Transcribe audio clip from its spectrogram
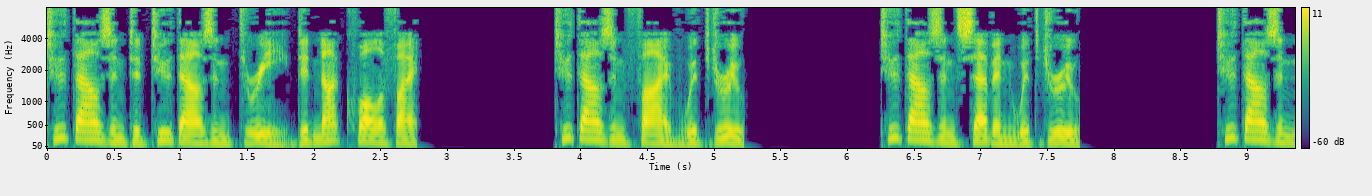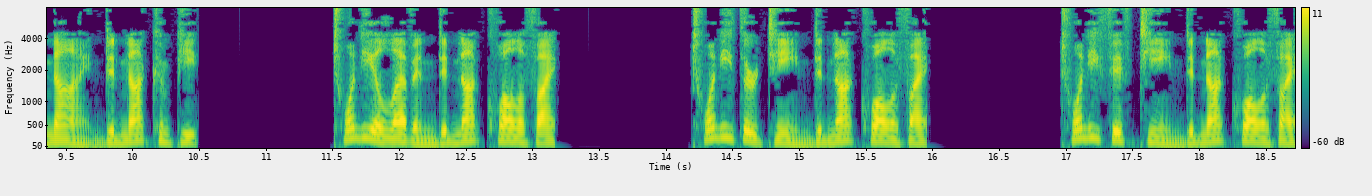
2000 to 2003 did not qualify. 2005 withdrew. 2007 withdrew. 2009 did not compete. 2011 did not qualify. 2013 did not qualify. 2015 did not qualify.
